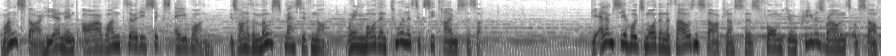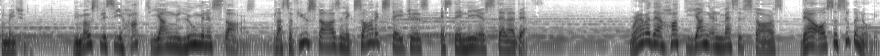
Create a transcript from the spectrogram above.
One star here, named R136A1, is one of the most massive known, weighing more than 260 times the Sun. The LMC holds more than a thousand star clusters formed during previous rounds of star formation. We mostly see hot, young, luminous stars, plus a few stars in exotic stages as they near stellar death. Wherever there are hot, young and massive stars, there are also supernovae.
